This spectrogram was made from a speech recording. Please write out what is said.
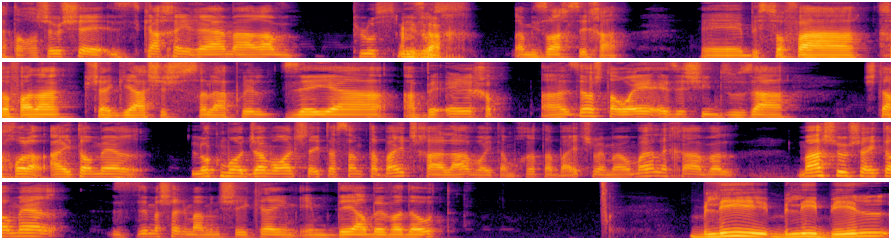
אתה חושב שככה ייראה המערב פלוס מינוס? המזרח. המזרח, סליחה. אה, בסוף ה- סוף העונה, כשהגיע ה-16 לאפריל, זה יהיה בערך ה- ה- זה, או שאתה רואה איזושהי תזוזה שאתה יכול, היית אומר, לא כמו ג'ה מורן שאתה היית שם את הבית שלך עליו, או היית מוכר את הבית שלו, אם היה אומר לך, אבל משהו שהיית אומר, זה מה שאני מאמין שיקרה עם, עם די הרבה ודאות. בלי, בלי ביל,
